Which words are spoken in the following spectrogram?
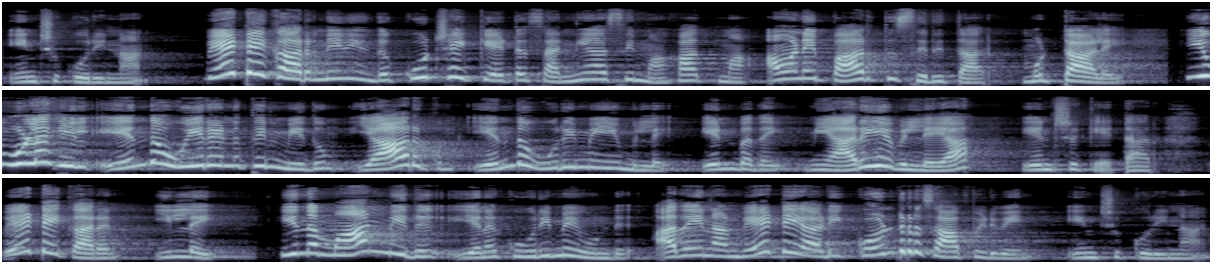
என்று கூறினான். வேட்டைக்காரனின் இந்த கூற்றை கேட்ட சந்நியாசி மகாத்மா அவனை பார்த்து சிரித்தார். முட்டாளே இவ்வுலகில் எந்த உயிரினத்தின் மீதும் யாருக்கும் எந்த உரிமையும் இல்லை என்பதை நீ அறியவில்லையா? என்று கேட்டார். வேட்டைக்காரன் இல்லை. இந்த மான் மீது எனக்கு உரிமை உண்டு. அதை நான் வேட்டையாடி கொன்று சாப்பிடுவேன் என்று கூறினான்.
